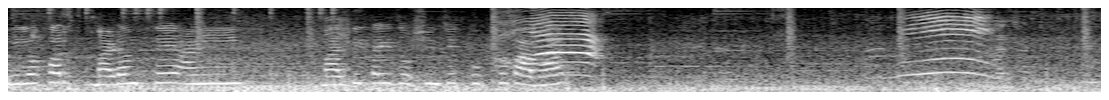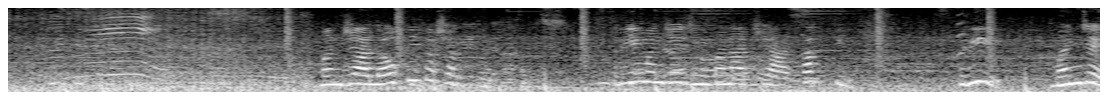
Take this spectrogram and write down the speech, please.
निलोफर मॅडमचे आणि मालतीताई जोशींचे खूप खूप आभार. म्हणजे अलौकिक शक्ती स्त्री म्हणजे जीवनाची आसक्ती. स्त्री म्हणजे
